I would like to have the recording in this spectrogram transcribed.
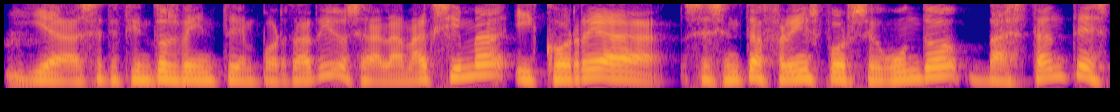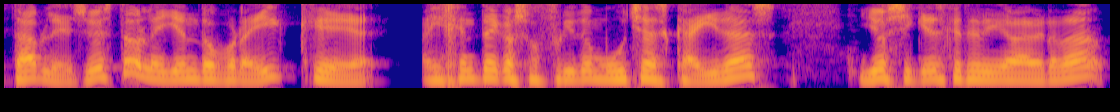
y a 720 en portátil, o sea, la máxima, y corre a 60 frames por segundo, bastante estables. Yo he estado leyendo por ahí que hay gente que ha sufrido muchas caídas. Yo, si quieres que te diga la verdad,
